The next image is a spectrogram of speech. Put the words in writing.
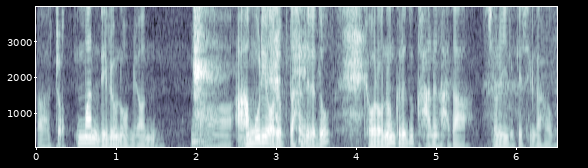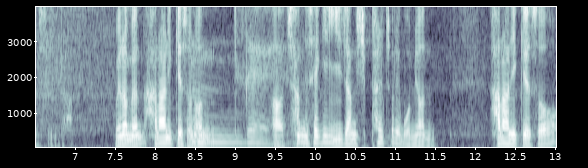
어, 조금만 내려놓으면 어, 아무리 어렵다 하더라도 결혼은 그래도 가능하다. 저는 이렇게 생각하고 있습니다. 왜냐하면 하나님께서는 음, 네. 아, 창세기 2장 18절에 보면 하나님께서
